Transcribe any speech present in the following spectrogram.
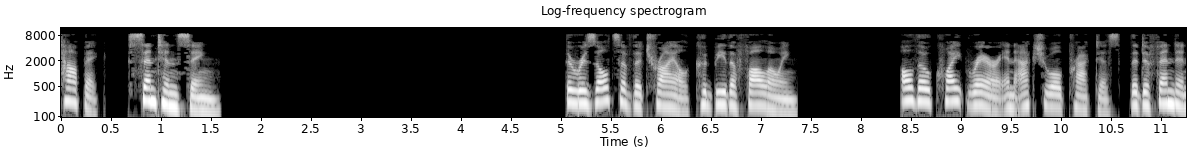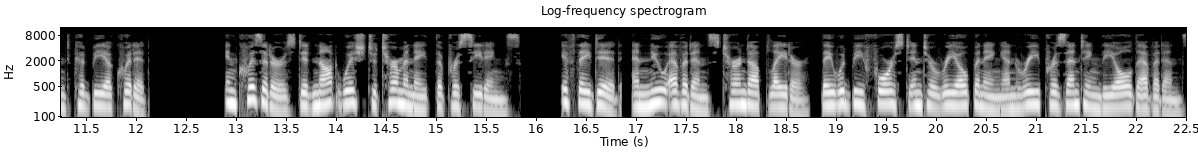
Topic: Sentencing. The results of the trial could be the following. Although quite rare in actual practice, the defendant could be acquitted. Inquisitors did not wish to terminate the proceedings. If they did, and new evidence turned up later, they would be forced into reopening and re-presenting the old evidence.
